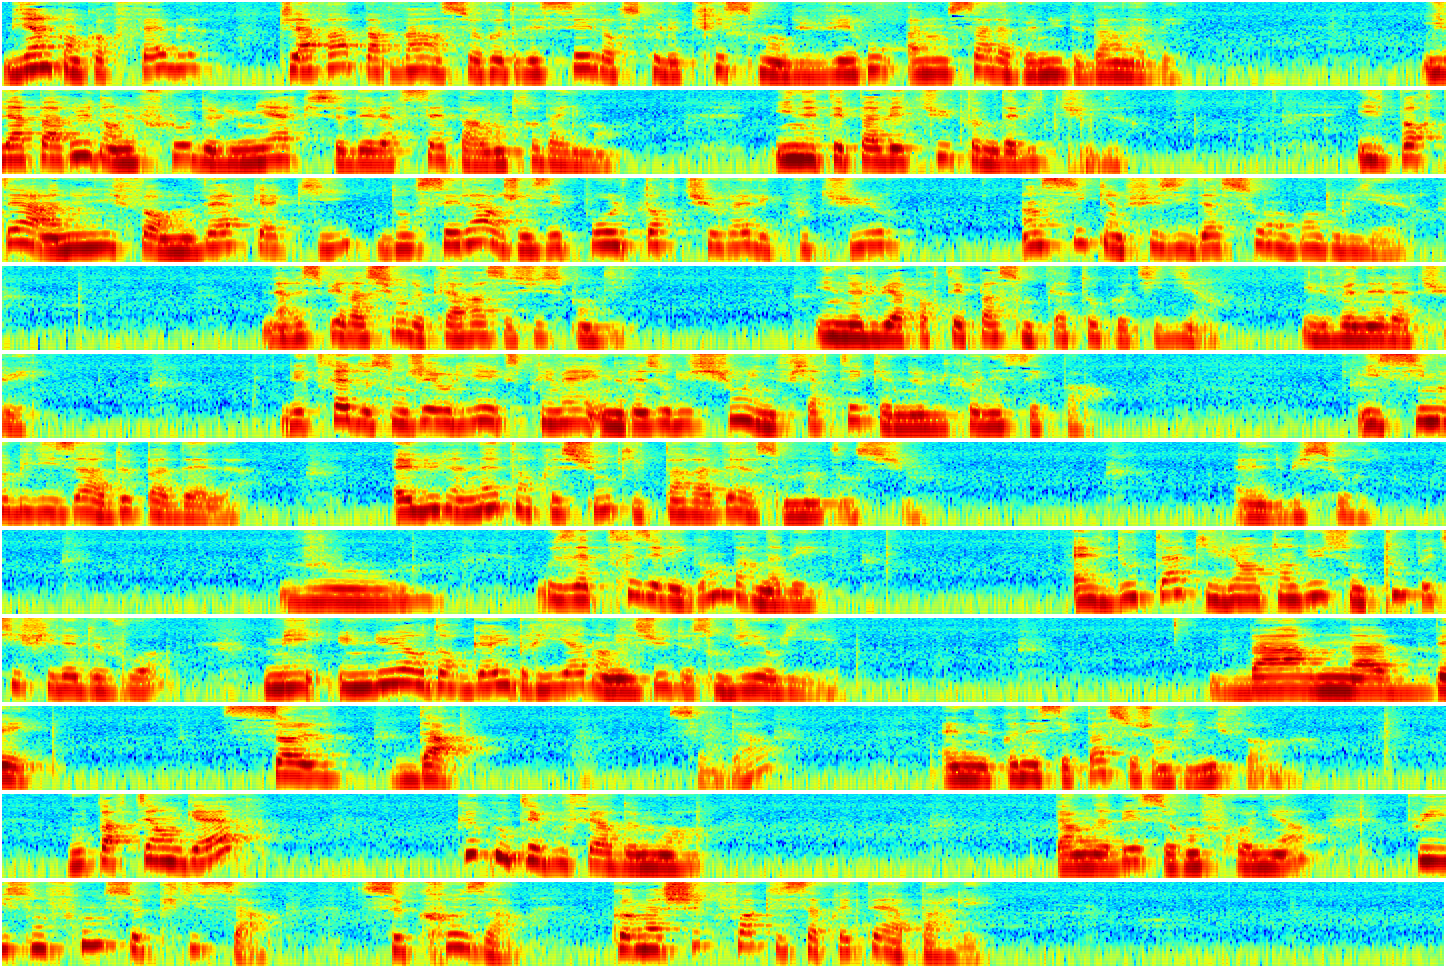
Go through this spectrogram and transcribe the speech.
Bien qu'encore faible, Clara parvint à se redresser lorsque le crissement du verrou annonça la venue de Barnabé. Il apparut dans le flot de lumière qui se déversait par l'entrebâillement. Il n'était pas vêtu comme d'habitude. Il portait un uniforme vert kaki dont ses larges épaules torturaient les coutures, ainsi qu'un fusil d'assaut en bandoulière. La respiration de Clara se suspendit. Il ne lui apportait pas son plateau quotidien. Il venait la tuer. Les traits de son geôlier exprimaient une résolution et une fierté qu'elle ne lui connaissait pas. Il s'immobilisa à deux pas d'elle. Elle eut la nette impression qu'il paradait à son intention. Elle lui sourit. Vous. Vous êtes très élégant, Barnabé. Elle douta qu'il eût entendu son tout petit filet de voix, mais une lueur d'orgueil brilla dans les yeux de son geôlier. Barnabé. Soldat. Soldat Elle ne connaissait pas ce genre d'uniforme. Vous partez en guerre? Que comptez-vous faire de moi? Barnabé se renfrogna puis son front se plissa, se creusa, comme à chaque fois qu'il s'apprêtait à parler.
